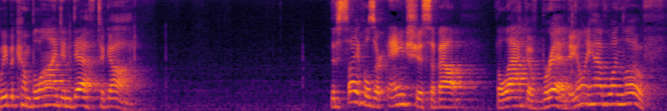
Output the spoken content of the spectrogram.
we become blind and deaf to God. The disciples are anxious about the lack of bread. They only have one loaf.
